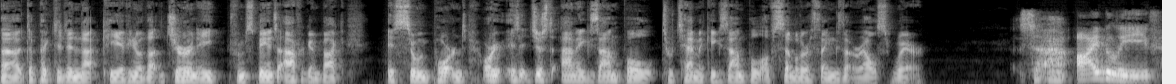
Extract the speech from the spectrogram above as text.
uh, depicted in that cave, you know, that journey from Spain to Africa and back is so important? Or is it just an example, totemic example of similar things that are elsewhere? So I believe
